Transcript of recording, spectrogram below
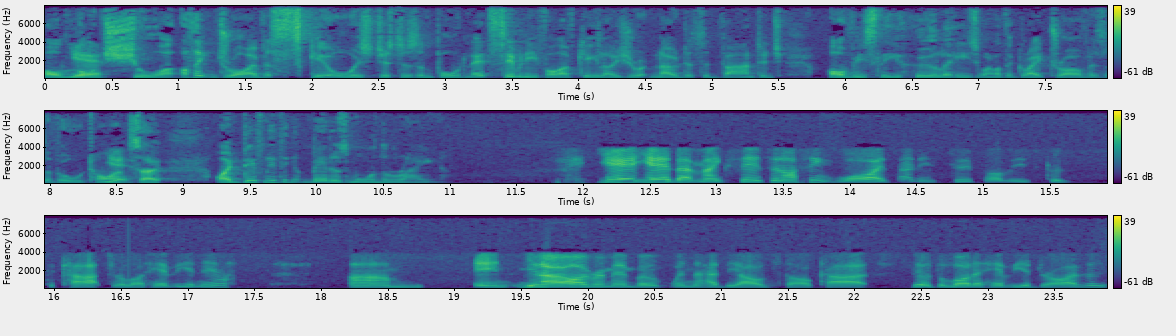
I'm yeah. not sure. I think driver skill is just as important. At 75 kilos, you're at no disadvantage. Obviously, Herlihy's one of the great drivers of all time. Yeah. So I definitely think it matters more in the rain. Yeah, yeah, that makes sense. And I think why that is too probably is because the carts are a lot heavier now. Um, and, you know, I remember when they had the old style carts, there was a lot of heavier drivers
